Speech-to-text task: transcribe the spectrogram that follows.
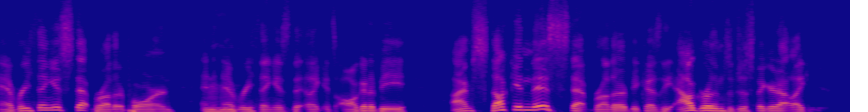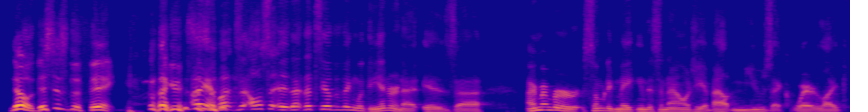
everything is stepbrother porn and Mhm. everything is that like it's all gonna be I'm stuck in this stepbrother because the algorithms have just figured out like, no, this is the thing. like Oh yeah, the- but also that's the other thing with the internet is uh, I remember somebody making this analogy about music, where like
